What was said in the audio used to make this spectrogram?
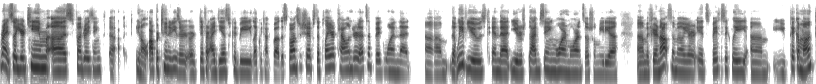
Right. So your team uh fundraising uh, you know opportunities or, or different ideas could be like we talked about the sponsorships, the player calendar. That's a big one that um, that we've used and that you're I'm seeing more and more on social media. Um, if you're not familiar, it's basically um, you pick a month.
